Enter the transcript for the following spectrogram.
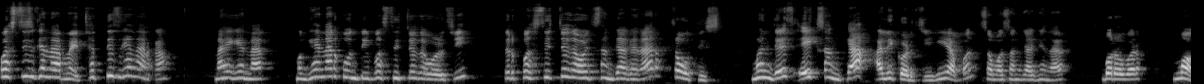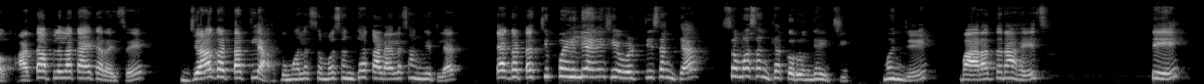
पस्तीस घेणार नाही छत्तीस घेणार का? नाही घेणार. मग घेणार कोणती? पस्तीसच्या जवळची. तर पस्तीसच्या जवळची संख्या घेणार चौतीस. म्हणजेच एक संख्या अलीकडची ही आपण समसंख्या घेणार. बरोबर? मग आता आपल्याला काय करायचंय? ज्या गटातल्या तुम्हाला समसंख्या काढायला सांगितल्यात त्या गटाची पहिली आणि शेवटची संख्या समसंख्या करून घ्यायची. म्हणजे बारा तर आहेच. ते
